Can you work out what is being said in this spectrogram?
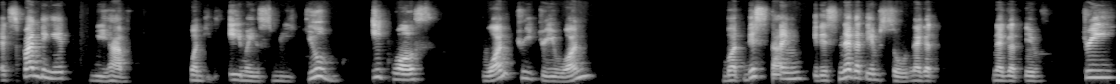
expanding it, we have quantity A minus B cubed equals 1331. But this time, it is negative, so negative negative 3.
